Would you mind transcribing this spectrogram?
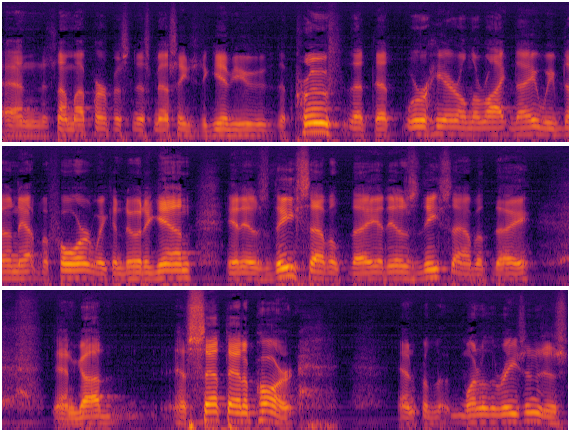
and it's not my purpose in this message to give you the proof that, that we're here on the right day. We've done that before. We can do it again. It is the seventh day. It is the Sabbath day. And God has set that apart. And for the, one of the reasons is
